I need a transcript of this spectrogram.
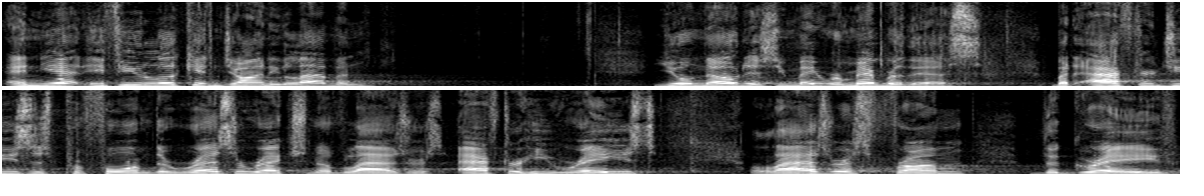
And yet, if you look in John 11, you'll notice, you may remember this, but after Jesus performed the resurrection of Lazarus, after he raised Lazarus from the grave,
